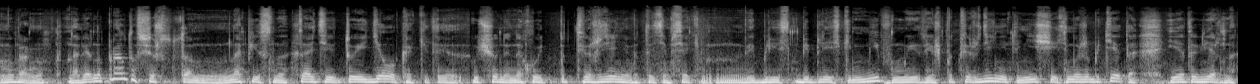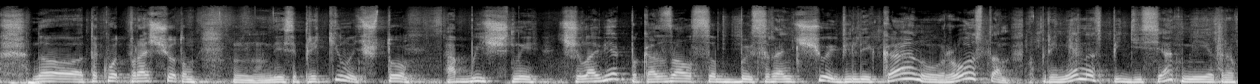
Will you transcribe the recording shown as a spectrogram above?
ну, как, наверное, правда все, что там написано. Кстати, то и дело, какие-то ученые находят подтверждение вот этим всяким библейским, библейским мифам, и лишь подтверждение-то не исчезнет. Может быть, это, и это верно. Но, так вот, по расчетам, если прикинуть, что обычный человек показался бы саранчой великану ростом примерно с 50 метров.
